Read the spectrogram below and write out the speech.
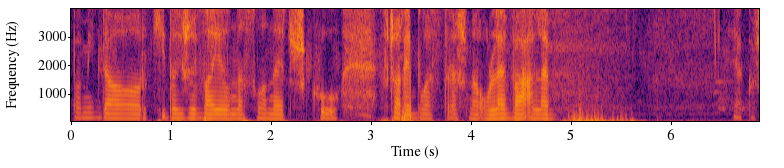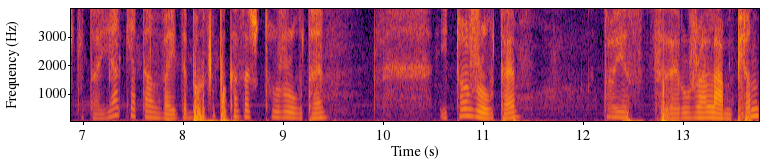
Pomidorki dojrzewają na słoneczku. Wczoraj była straszna ulewa, ale jakoś tutaj, jak ja tam wejdę, bo chcę pokazać to żółte. I to żółte to jest e, róża lampion.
